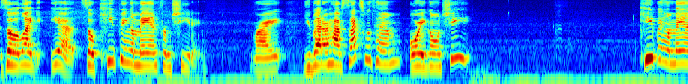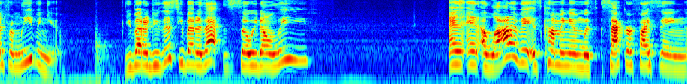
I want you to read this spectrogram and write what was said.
so like yeah so keeping a man from cheating right you better have sex with him or he gonna cheat keeping a man from leaving you you better do this you better that so he don't leave and and a lot of it is coming in with sacrificing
